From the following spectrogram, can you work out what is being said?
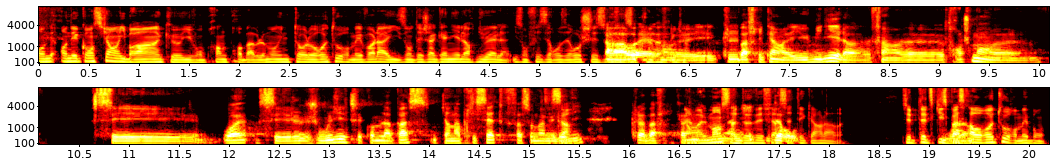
On, est conscient, Ibra, hein, qu'ils vont prendre probablement une tôle au retour, mais voilà, ils ont déjà gagné leur duel. Ils ont fait 0-0 chez eux. Ah ouais, club, africain. club africain est humilié là. Enfin, euh, franchement. Euh, c'est ouais, c'est je vous le dis, c'est comme la passe qui en a pris 7 face au Mamelodi. Club africain. Normalement, ça devait faire cet écart-là. C'est peut-être ce qui se passera au retour, mais bon.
